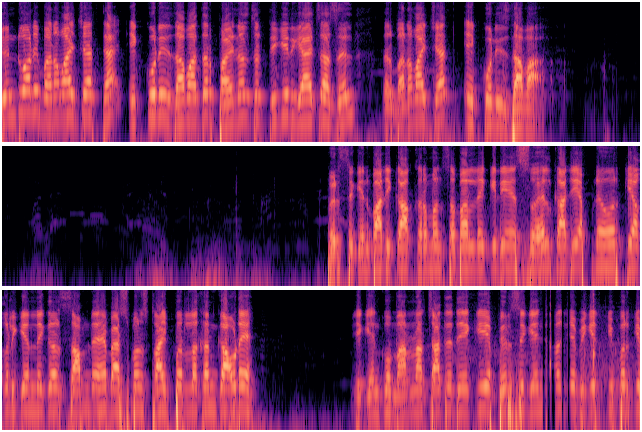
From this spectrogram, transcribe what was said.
चेंडू आणि बनवायच्या त्या एकोणीस धावा जर फायनलचं तिकीट घ्यायचं असेल, तर बनवायच्या एकोणीस धावा. फिर से गेंदबाजी का आक्रमण संभालने के लिए सोहेल काजी अपने ओर की अगली गेंद लेकर सामने है बैट्समैन स्ट्राइक पर लखन गावड़े. ये गेंद को मारना चाहते देखिए फिर से गेंद जा रही है विकेट कीपर के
